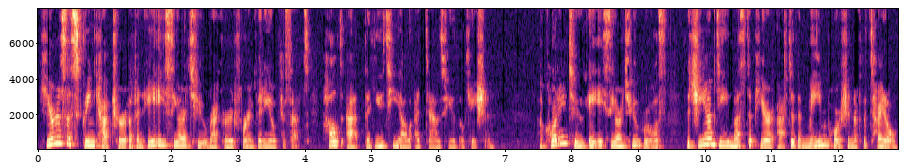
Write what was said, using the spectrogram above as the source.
Here is a screen capture of an AACR2 record for a video cassette held at the UTL at Downsview location. According to AACR2 rules, the GMD must appear after the main portion of the title,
